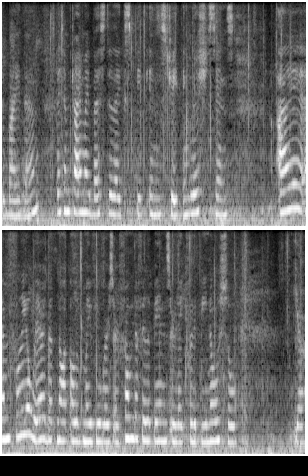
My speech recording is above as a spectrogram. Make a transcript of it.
to buy them. Guys, I'm trying my best to like speak in straight English since I am fully aware that not all of my viewers are from the Philippines or like Filipinos, so yeah.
